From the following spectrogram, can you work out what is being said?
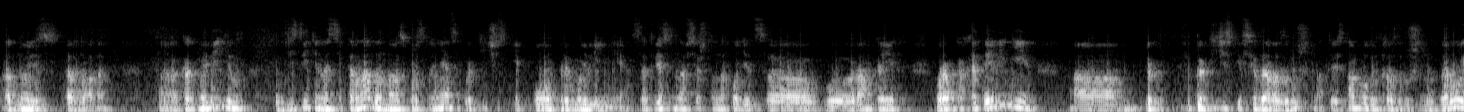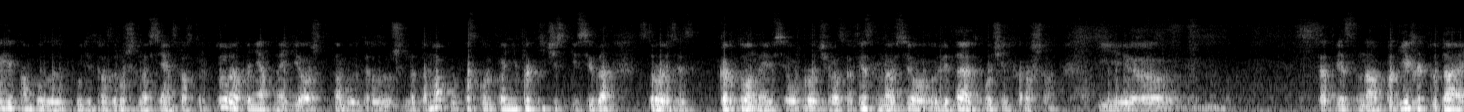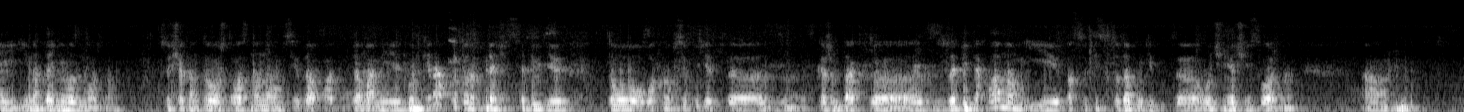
одной из торнадо. Как мы видим, в действительности торнадо она распространяется практически по прямой линии. Соответственно, все, что находится в рамках, в рамках этой линии, практически всегда разрушено. То есть там будут разрушены дороги, там будет, будет разрушена вся инфраструктура. Понятное дело, что там будут разрушены дома, поскольку они практически всегда строятся из картона и всего прочего. Соответственно, все летает очень хорошо. И, э, соответственно, подъехать туда иногда невозможно. С учетом того, что в основном всегда под домами есть бункера, в которых прячутся люди, то вокруг все будет, э, скажем так, э, забито хламом, и подступиться туда будет очень-очень сложно. А,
